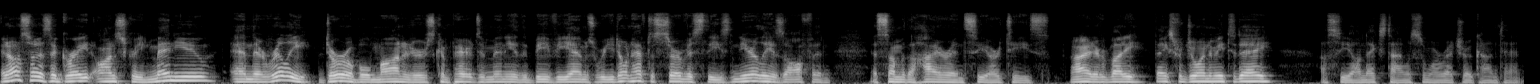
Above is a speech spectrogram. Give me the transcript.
It also has a great on-screen menu, and they're really durable monitors compared to many of the BVMs where you don't have to service these nearly as often as some of the higher-end CRTs. All right, everybody, thanks for joining me today. I'll see y'all next time with some more retro content.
